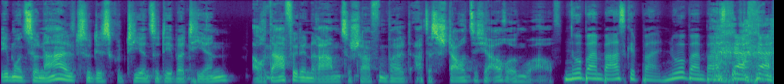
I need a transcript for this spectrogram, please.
emotional zu diskutieren, zu debattieren auch dafür den Rahmen zu schaffen, weil ach, das staut sich ja auch irgendwo auf. Nur beim Basketball, nur beim Basketball.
